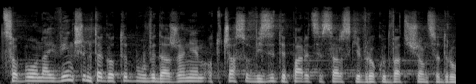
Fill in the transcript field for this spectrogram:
co było największym tego typu wydarzeniem od czasu wizyty pary cesarskiej w roku 2002.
